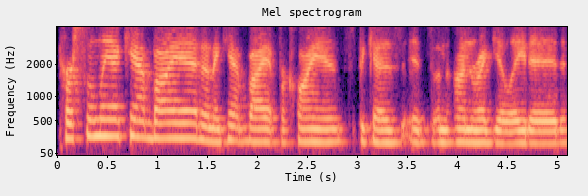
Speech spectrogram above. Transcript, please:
Personally, I can't buy it and I can't buy it for clients because it's an unregulated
